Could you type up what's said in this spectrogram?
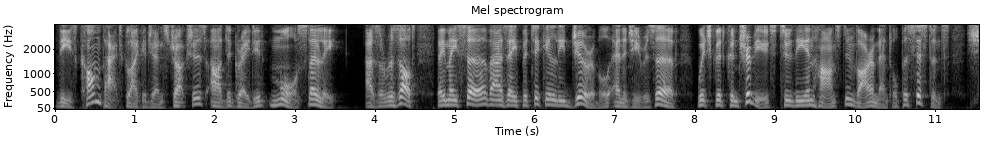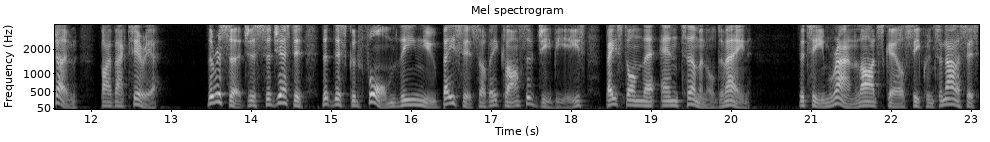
These compact glycogen structures are degraded more slowly. As a result, they may serve as a particularly durable energy reserve, which could contribute to the enhanced environmental persistence shown by bacteria. The researchers suggested that this could form the new basis of a class of GBEs based on their N terminal domain. The team ran large scale sequence analysis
